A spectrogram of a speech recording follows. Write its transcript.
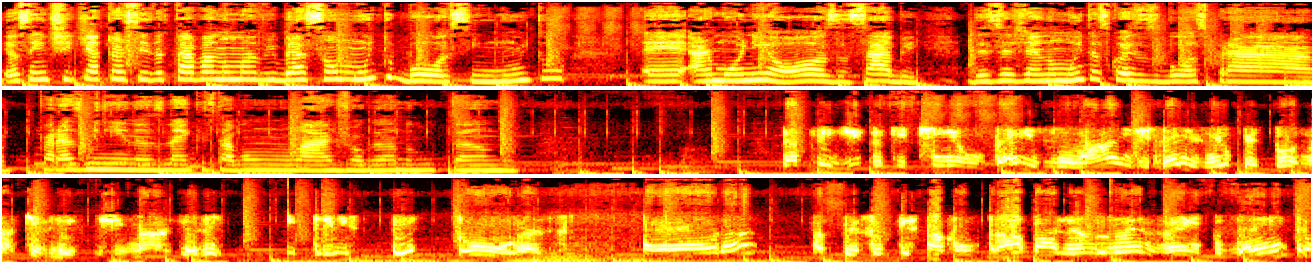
Eu senti que a torcida tava numa vibração muito boa, assim, muito é, harmoniosa, sabe? Desejando muitas coisas boas para as meninas, né, que estavam lá jogando, lutando. Você acredita que tinham 10, mais de 10 mil pessoas naquele ginásio ali? E três pessoas. Fora as pessoas que estavam trabalhando no evento, dentro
